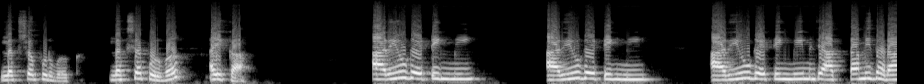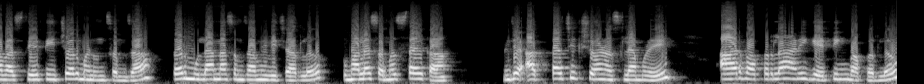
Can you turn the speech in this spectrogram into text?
लक्षपूर्वक. लक्षपूर्वक ऐका. Are you getting me are you getting me are you getting me म्हणजे आत्ता मी धडा वाचते टीचर म्हणून समजा. तर मुलांना समजा मी विचारलं तुम्हाला समजतंय का? म्हणजे आत्ताची क्षण असल्यामुळे आर वापरला आणि गेटिंग वापरलं.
